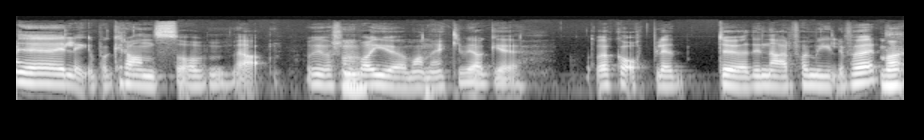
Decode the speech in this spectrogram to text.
eh, legge på krans og ja. Og vi var sånn, Mm. hva gjør man egentlig? Vi har ikke, vi har ikke opplevd død i nær familie før. Nei.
